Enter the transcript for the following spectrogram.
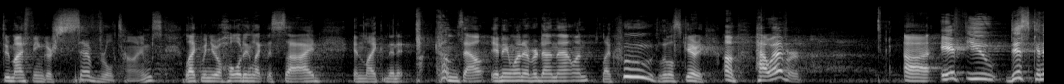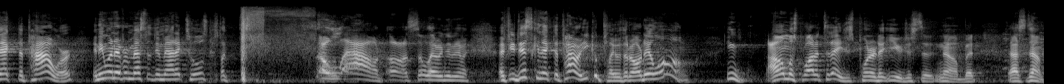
through my finger several times, like when you're holding like the side and like and then it comes out. Anyone ever done that one? Like, whoo, a little scary. Um, however, uh, if you disconnect the power, anyone ever mess with pneumatic tools? Like, so loud. Oh, so loud. If you disconnect the power, you can play with it all day long. I almost brought it today, just pointed at you, just to, no, but that's dumb.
